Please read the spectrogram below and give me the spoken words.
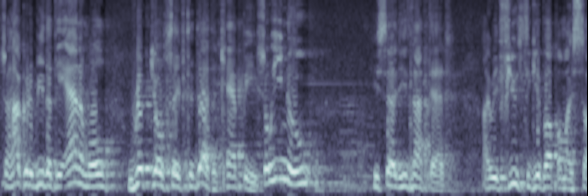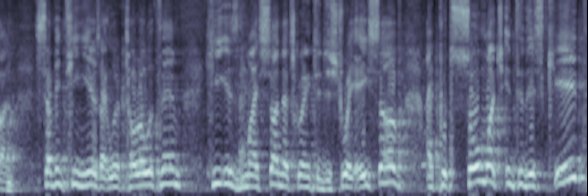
So how could it be that the animal ripped Yosef to death? It can't be. So he knew. He said, he's not dead. I refuse to give up on my son. 17 years I learned Torah with him. He is my son that's going to destroy Esav. I put so much into this kid.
